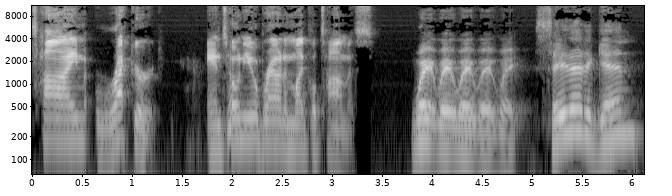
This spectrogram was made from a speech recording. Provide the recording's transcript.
time record. Antonio Brown and Michael Thomas. Wait, wait, wait, wait, wait. Say that again.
